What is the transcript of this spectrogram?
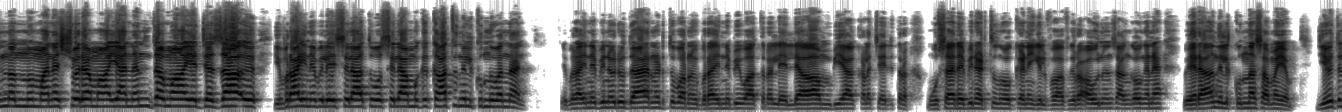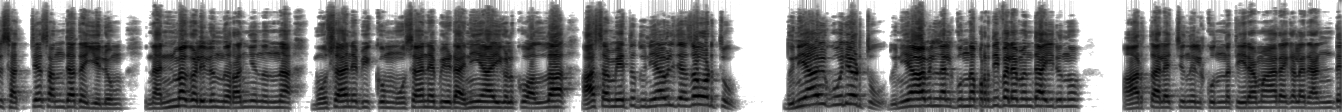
എന്നൊന്നും അനശ്വരമായ അനന്തമായ ജസാ ഇബ്രാഹിം നബി അലൈഹി സ്വലാത്തു വസ്സലാമക്ക് കാത്തു നിൽക്കുന്നുവെന്നാൻ ഇബ്രാഹിം നബിന് ഒരു ഉദാഹരണം എടുത്ത് പറഞ്ഞു. ഇബ്രാഹിം നബി മാത്രമല്ല എല്ലാ അമ്പിയാക്കളെ ചരിത്രം. മൂസാ നബിനെ എടുത്ത് നോക്കുകയാണെങ്കിൽ ഫിറൌനും സംഘവും ഇങ്ങനെ വരാൻ നിൽക്കുന്ന സമയം. ജീവിതത്തിൽ സത്യസന്ധതയിലും നന്മകളിലും നിറഞ്ഞു നിന്ന മൂസാ നബിക്കും മൂസാ നബിയുടെ അനുയായികൾക്കും അല്ല ആ സമയത്ത് ദുനിയാവിൽ ജസ കൊടുത്തു. ദുനിയാവിൽ കൂലി എടുത്തു ദുനിയാവിൽ നൽകുന്ന പ്രതിഫലം എന്തായിരുന്നു? ആർത്തലച്ചു നിൽക്കുന്ന തിരമാലകളെ രണ്ട്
